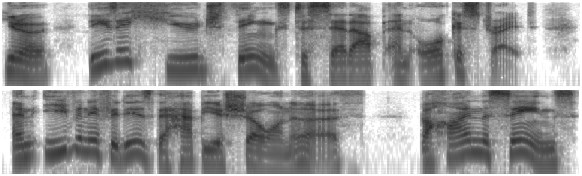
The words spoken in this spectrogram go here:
you know, these are huge things to set up and orchestrate. And even if it is the happiest show on earth, behind the scenes,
